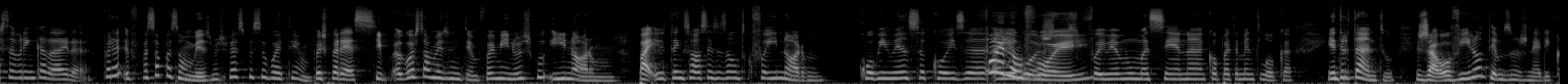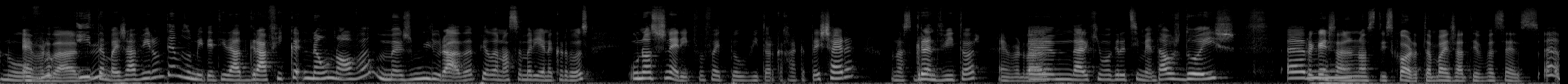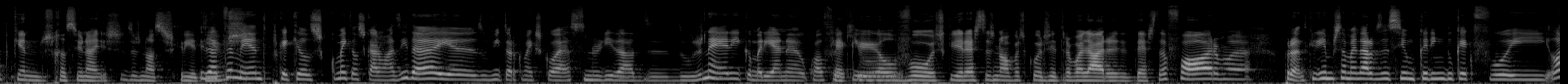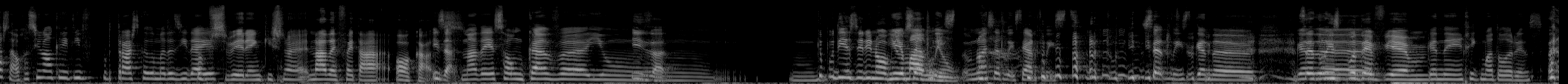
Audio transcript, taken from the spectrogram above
desta brincadeira. Pare- Só passou um mês, mas parece que passou bem tempo. Pois parece. Tipo, agosto ao mesmo tempo foi minúsculo e enorme. Pá, eu tenho só a sensação de que foi enorme. Coube imensa coisa Foi, em não agosto. foi? Foi mesmo uma cena completamente louca. Entretanto, já ouviram, temos um genérico novo. É verdade. E também já viram, temos uma identidade gráfica não nova, mas melhorada pela nossa Mariana Cardoso. O nosso genérico foi feito pelo Vítor Carraca Teixeira, o nosso grande Vítor. É verdade. Um, dar aqui um agradecimento aos dois. Para quem Um, está no nosso Discord também já teve acesso a pequenos racionais dos nossos criativos. Exatamente, porque é que eles, como é que eles chegaram às ideias, o Vítor como é que chegou à sonoridade do genérico, a Mariana qual que foi é que aqui ele o... levou a escolher estas novas cores e a trabalhar desta forma? Pronto, queríamos também dar-vos assim um bocadinho do que é que foi, lá está, o racional criativo por trás de cada uma das Para ideias. perceberem que isto é, nada é feito ao acaso. Exato, nada é só um Canva e um... Exato. Um Que podia ser e não e havia um mal nenhum. Não é setlist, é artlist. setlist, ganda... ganda Setlist.fm. Ganda Henrique Mota Lourenço.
